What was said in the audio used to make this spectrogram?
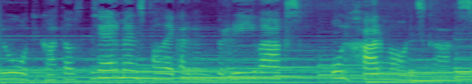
jūti, kā tavs ķermenis paliek arvien brīvāks un harmoniskāks.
